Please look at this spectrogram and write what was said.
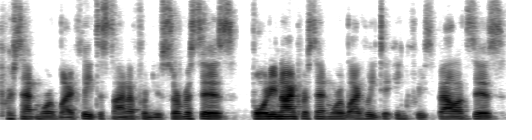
percent more likely to sign up for new services, 49% more likely to increase balances,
